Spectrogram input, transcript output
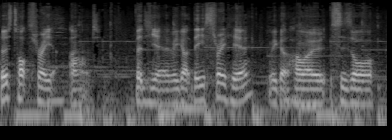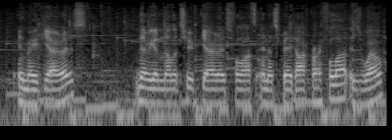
those top three aren't. But yeah, we got these three here. We got Ho-Oh, Scizor, and Mega Gyarados. Then we got another two Gyarados full arts and a spare Darkrai full art as well.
